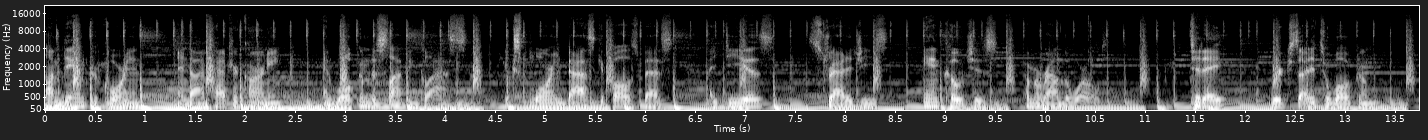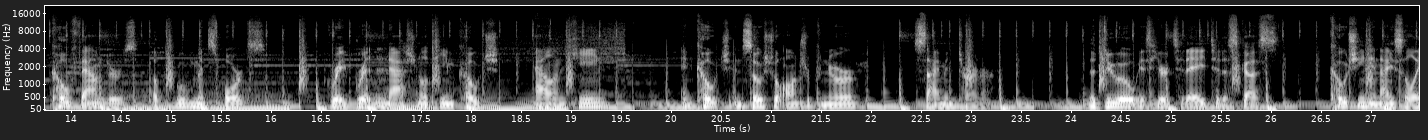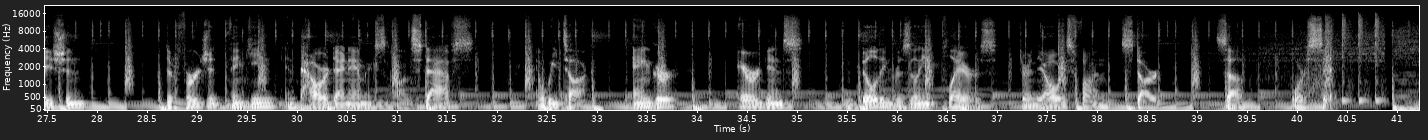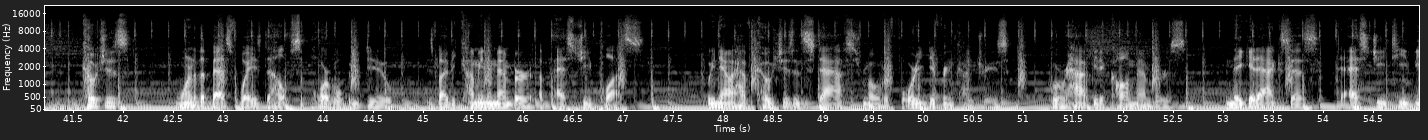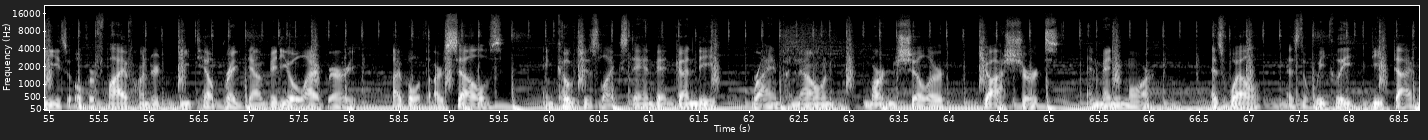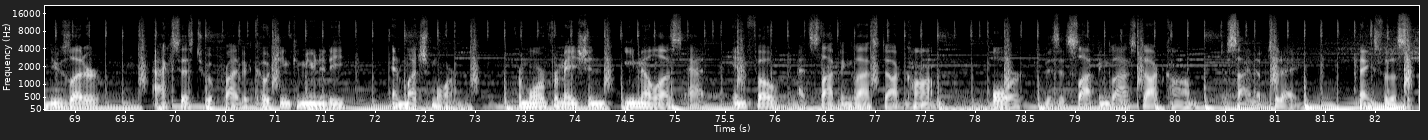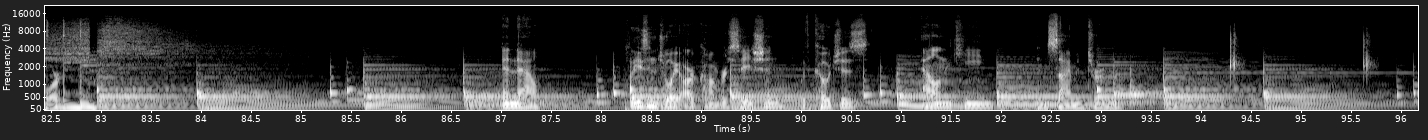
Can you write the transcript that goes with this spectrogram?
I'm Dan Krikorian, and I'm Patrick Carney, and welcome to Slapping Glass exploring basketball's best ideas, strategies, and coaches from around the world. Today, we're excited to welcome co founders of Movement Sports, Great Britain national team coach Alan Keane, and coach and social entrepreneur Simon Turner. The duo is here today to discuss coaching in isolation, divergent thinking and power dynamics on staffs, and we talk anger arrogance, and building resilient players during the always fun start, sub, or sit. Coaches, one of the best ways to help support what we do is by becoming a member of SG Plus. We now have coaches and staffs from over 40 different countries who are happy to call members, and they get access to SGTV's over 500 detailed breakdown video library by both ourselves and coaches like Stan Van Gundy, Ryan Pannone, Martin Schiller, Josh Schertz, and many more, as well as the weekly deep dive newsletter, access to a private coaching community, and much more. For more information, email us at info at slappingglass.com or visit slappingglass.com to sign up today. Thanks for the support. And now, please enjoy our conversation with coaches Alan Keane and Simon Turner.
